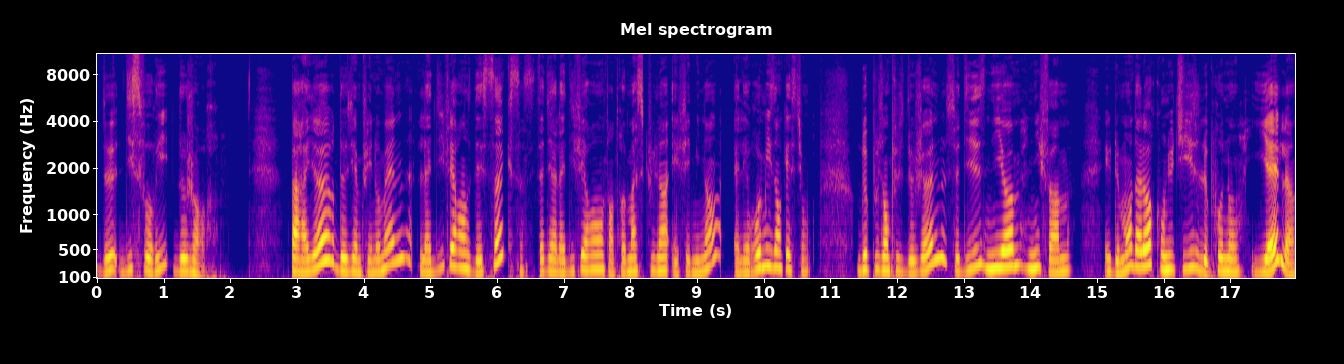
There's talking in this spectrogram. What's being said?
de dysphorie de genre. Par ailleurs, deuxième phénomène, la différence des sexes, c'est-à-dire la différence entre masculin et féminin, elle est remise en question. De plus en plus de jeunes se disent ni homme ni femme et demandent alors qu'on utilise le pronom yel,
